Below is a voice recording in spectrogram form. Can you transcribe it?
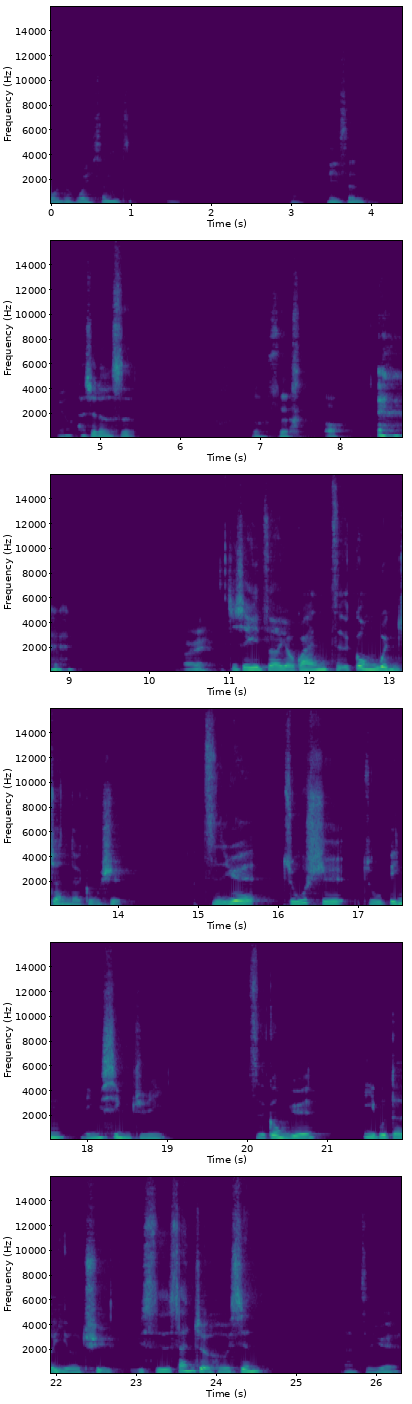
我的卫生纸，黑色的，没有，它是垃圾。垃圾。哦，来，这是一则有关子贡问政的故事。子曰：“足食，足兵，民信之矣。”子贡曰：“必不得已而去，于斯三者何先？”那子曰：“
